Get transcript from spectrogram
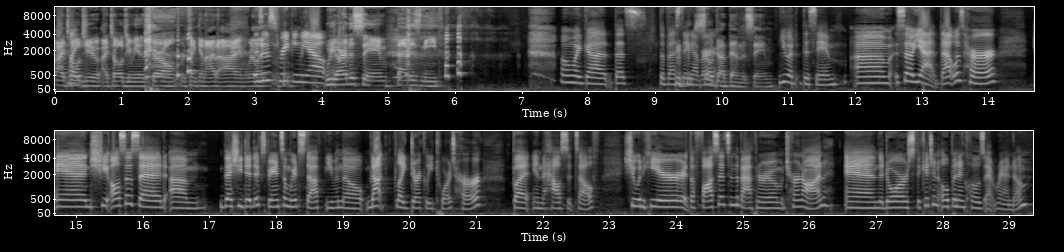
I told Like- you, I told you, me and this girl, we're thinking eye to eye. We're This like, is freaking me out. We are the same. That is neat. oh my god, that's the best thing ever. so goddamn the same. You had the same. Um, so yeah, that was her. And she also said um, that she did experience some weird stuff, even though not like directly towards her, but in the house itself. She would hear the faucets in the bathroom turn on and the doors to the kitchen open and close at random.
